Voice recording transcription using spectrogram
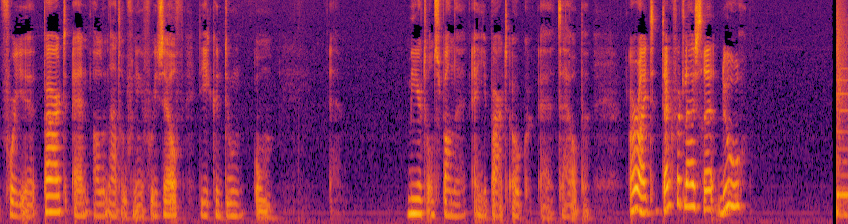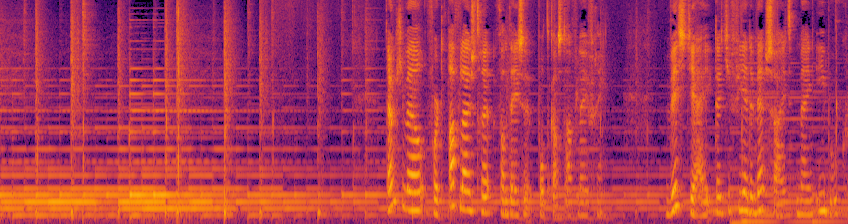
voor je paard en al een aantal oefeningen voor jezelf die je kunt doen om meer te ontspannen en je paard ook te helpen. Alright, dank voor het luisteren. Doeg! Dankjewel voor het afluisteren van deze podcastaflevering. Wist jij dat je via de website mijn e-book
